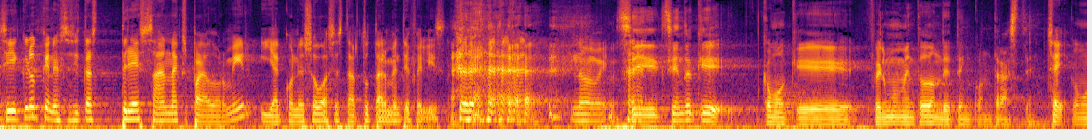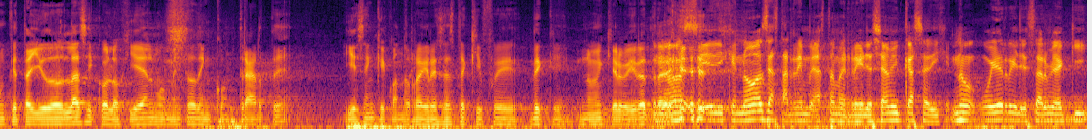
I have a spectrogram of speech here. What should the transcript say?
Sí, creo que necesitas tres Xanax para dormir y ya con eso vas a estar totalmente feliz. No, güey. Sí, siento que como que fue el momento donde te encontraste. Sí. Como que te ayudó la psicología el momento de encontrarte. Y es en que cuando regresaste aquí fue de que no me quiero ir otra No, vez. sí, dije, no, o sea, hasta, re- hasta me regresé a mi casa. Dije, no, voy a regresarme aquí.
